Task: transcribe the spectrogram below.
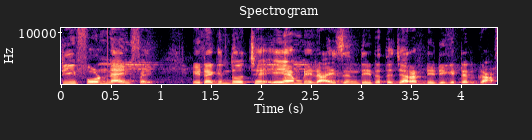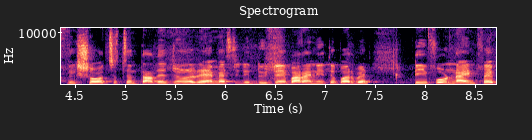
টি ফোর নাইন ফাইভ এটা কিন্তু হচ্ছে এএমডি রাইজেন দিয়ে। এটাতে যারা ডেডিকেটেড গ্রাফিক্স সহ চাচ্ছেন তাদের জন্য র্যাম অ্যাসিডি দুইটাই বাড়ায় নিতে পারবেন। T four nine five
